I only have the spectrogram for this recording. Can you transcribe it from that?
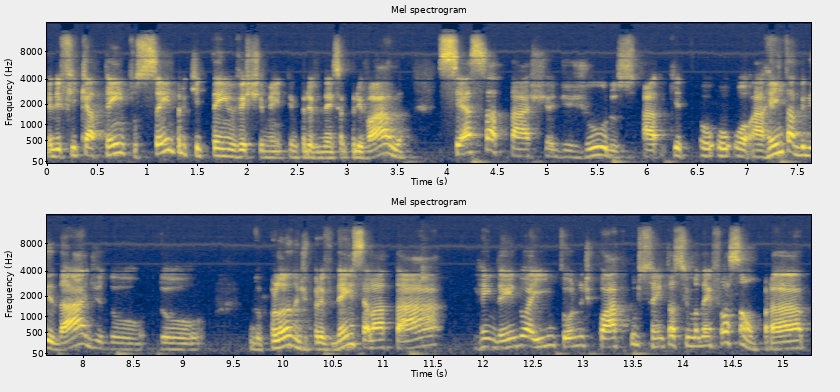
ele fique atento sempre que tem investimento em previdência privada, se essa taxa de juros, a, que, a rentabilidade do, do, do plano de previdência, ela está rendendo aí em torno de 4% acima da inflação, pra,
